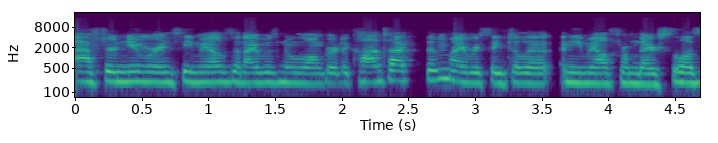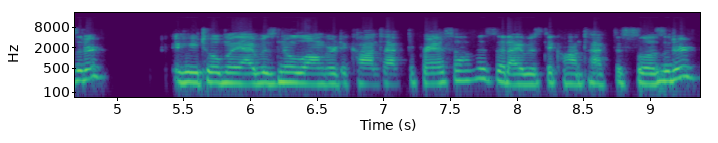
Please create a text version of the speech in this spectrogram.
after numerous emails that I was no longer to contact them. I received a, an email from their solicitor who told me I was no longer to contact the press office, that I was to contact the solicitor.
